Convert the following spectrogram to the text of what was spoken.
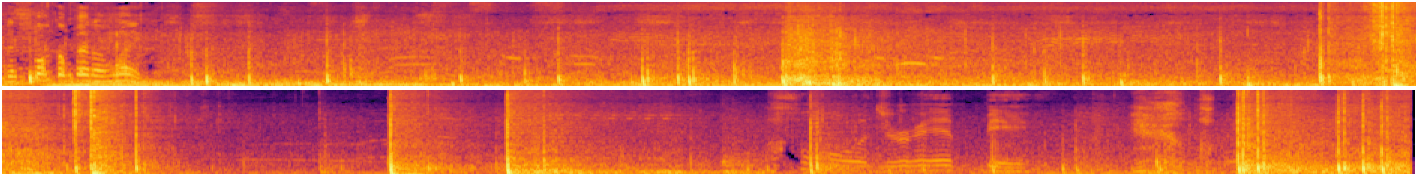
What the fuck up at on lane? Oh, drippy.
